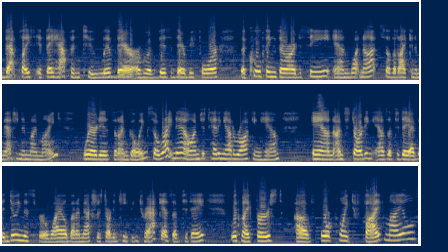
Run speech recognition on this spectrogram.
that place if they happen to live there or who have visited there before, the cool things there are to see and whatnot, so that I can imagine in my mind where it is that I'm going. So right now I'm just heading out of Rockingham and I'm starting as of today. I've been doing this for a while, but I'm actually starting keeping track as of today with my first of 4.5 miles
